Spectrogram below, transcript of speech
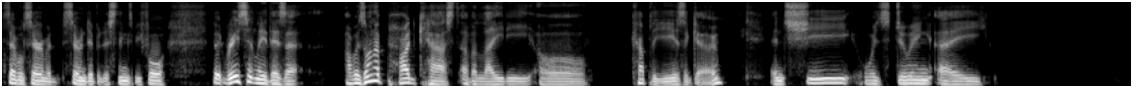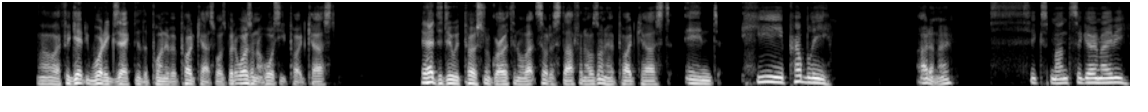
several serendipitous things before, but recently there's a I was on a podcast of a lady, oh, a couple of years ago, and she was doing a oh, I forget what exactly the point of a podcast was, but it wasn't a horsey podcast. It had to do with personal growth and all that sort of stuff. And I was on her podcast, and here probably, I don't know, six months ago, maybe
